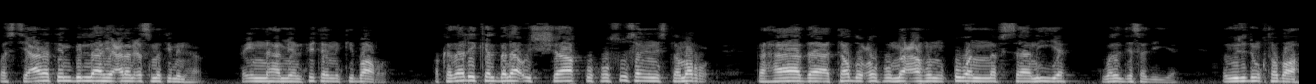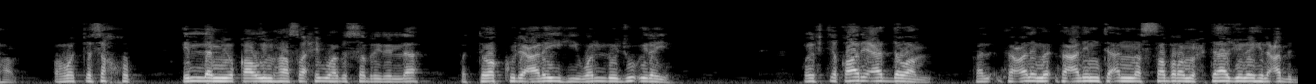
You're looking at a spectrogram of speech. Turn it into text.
واستعانة بالله على العصمة منها فإنها من الفتن الكبار. وكذلك البلاء الشاق خصوصا إن استمر فهذا تضعف معه القوى النفسانية والجسدية ويوجد مقتضاها وهو التسخط إن لم يقاومها صاحبها بالصبر لله والتوكل عليه واللجوء إليه. وافتقار على الدوام فعلم فعلمت أن الصبر محتاج إليه العبد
